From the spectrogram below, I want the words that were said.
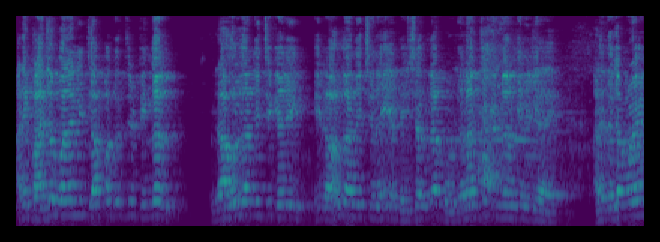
आणि भाजपवाल्यांनी ज्या पद्धतीची टिंगल राहुल गांधीची केली ही राहुल गांधीची नाही या देशातल्या बहुजनांची टिंगल केलेली आहे. आणि त्याच्यामुळे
